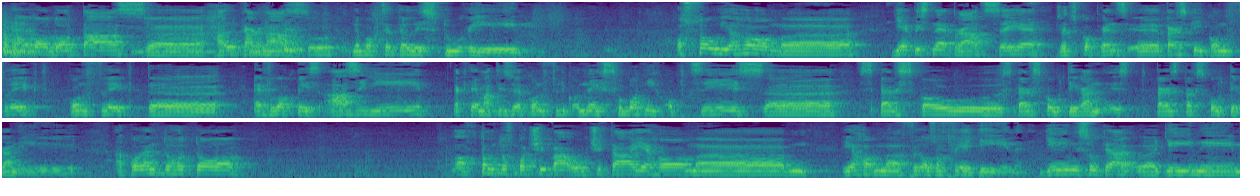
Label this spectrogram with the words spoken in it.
Herodota z eh, Halikarnásu, nebo chcete-li Sturii. Osou jeho dějepisné práce je řecko-perský konflikt, konflikt eh, Evropy s Ázií, jak tematizuje konflikt od svobodných obcí s, eh, s, perskou, s perskou, tyran, s pers, perskou tyranii. A kolem tohoto a v tomto spočívá určitá jeho, jeho filozofie dějin. Dějiny jsou teda eh, dějiny,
